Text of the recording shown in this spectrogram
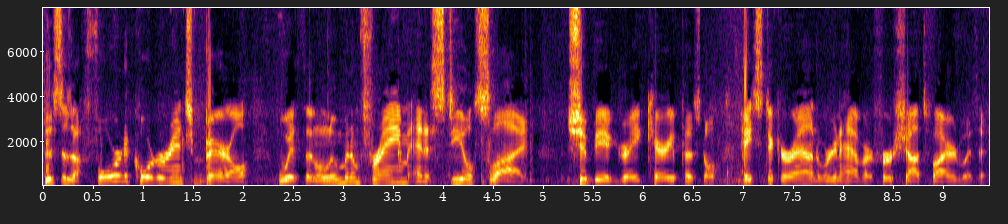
This is a four and a quarter inch barrel with an aluminum frame and a steel slide. Should be a great carry pistol. Hey, stick around. We're gonna have our first shots fired with it.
